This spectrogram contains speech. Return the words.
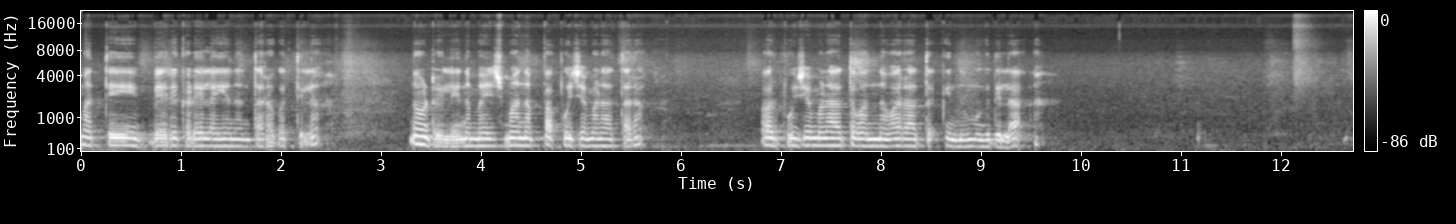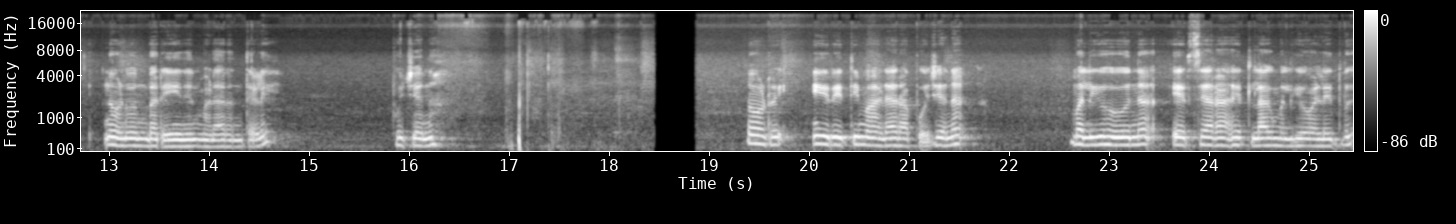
ಮತ್ತು ಬೇರೆ ಕಡೆ ಎಲ್ಲ ಏನಂತಾರೋ ಗೊತ್ತಿಲ್ಲ. ನೋಡ್ರಿ ಇಲ್ಲಿ ನಮ್ಮ ಯಜಮಾನಪ್ಪ ಪೂಜೆ ಮಾಡತ್ತಾರ ಅವ್ರು ಪೂಜೆ ಮಾಡತ್ತ ಒನ್ ಅವರ್ ಆತು, ಇನ್ನೂ ಮುಗ್ದಿಲ್ಲ. ಒಂದು ಬರೀ ಏನೇನು ಮಾಡ್ಯಾರ ಅಂತೇಳಿ ಪೂಜೆನ. ನೋಡ್ರಿ ಈ ರೀತಿ ಮಾಡ್ಯಾರ ಪೂಜೆನ. ಮಲ್ಲಿಗೆ ಹೂವನ್ನ ಏರ್ಸ್ಯಾರ, ಹಿತ್ಲಾಗ ಮಲ್ಲಿಗೆ ಒಳ್ಳಿದ್ವು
